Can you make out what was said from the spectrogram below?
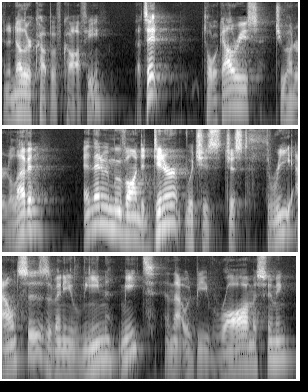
and another cup of coffee. That's it. Total calories 211. And then we move on to dinner, which is just three ounces of any lean meat, and that would be raw, I'm assuming.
